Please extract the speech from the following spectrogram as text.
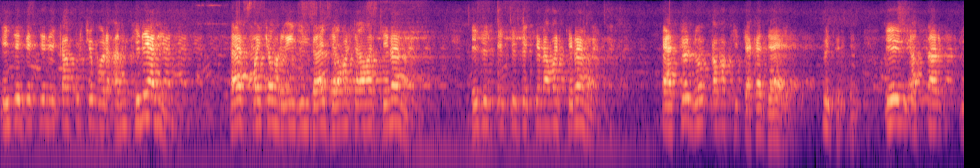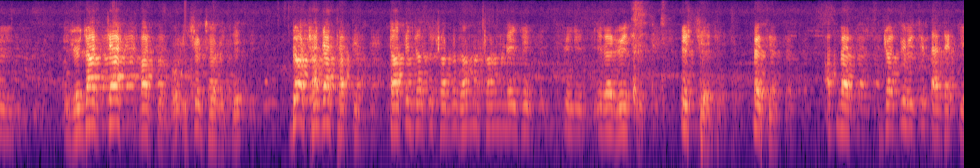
এই যে দেখছেন এই কাপড় চোপড় আমি কিনে আনি এক পয়সা আমার এই যে গায়ে জামাটা আমার কেনা নয় এই যে এই যে দেখছেন আমার কেনা নয় এত লোক আমাকে টাকা দেয় বুঝতেছেন এই আপনার রোজার চাষ বার করব ঈশ্বর সাহেবকে দশ হাজার ছাত্রী। তাতে যত সর্বধর্ম সম্মানে যে এরা রয়েছে, এসছে। আপনার যত রয়েছে তাদেরকে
